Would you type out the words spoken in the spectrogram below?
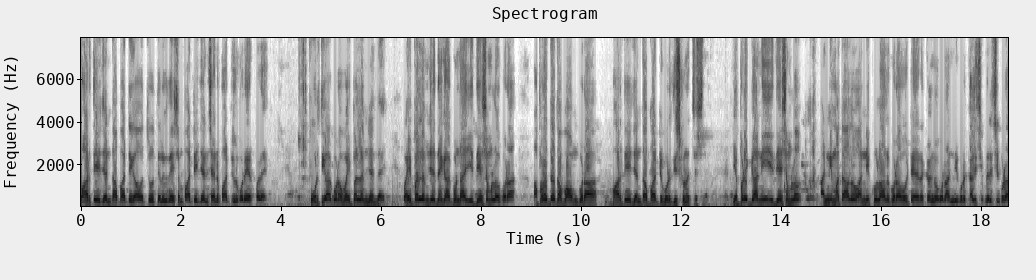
భారతీయ జనతా పార్టీ కావచ్చు తెలుగుదేశం పార్టీ జనసేన పార్టీలు కూడా ఏర్పడాయి. పూర్తిగా కూడా వైఫల్యం చెందాయి. వైఫల్యం చెందే కాకుండా ఈ దేశంలో కూడా అప్రద్ధత భావం కూడా భారతీయ జనతా పార్టీ కూడా తీసుకొని వచ్చేసింది. ఎప్పటికి కానీ ఈ దేశంలో అన్ని మతాలు అన్ని కులాలు కూడా ఒకటే రకంగా కూడా అన్ని కూడా కలిసి మెలిసి కూడా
